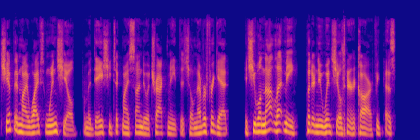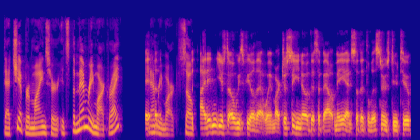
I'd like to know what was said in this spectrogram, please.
chip in my wife's windshield from a day she took my son to a track meet that she'll never forget. And she will not let me put a new windshield in her car because that chip reminds her it's the memory mark, right? It, memory mark. So I didn't used to always feel that way, Mark. Just so you know this about me, and so that the listeners do too.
